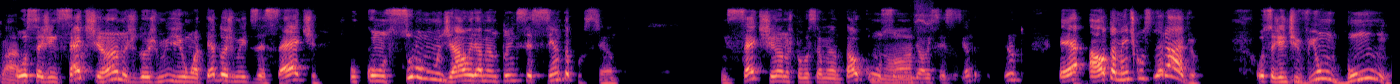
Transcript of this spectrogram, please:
Claro. Ou seja, em sete anos, de 2001 até 2017, o consumo mundial ele aumentou em 60%. Em sete anos, para você aumentar o consumo Nossa. mundial em 60%, é altamente considerável. Ou seja, a gente viu um boom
